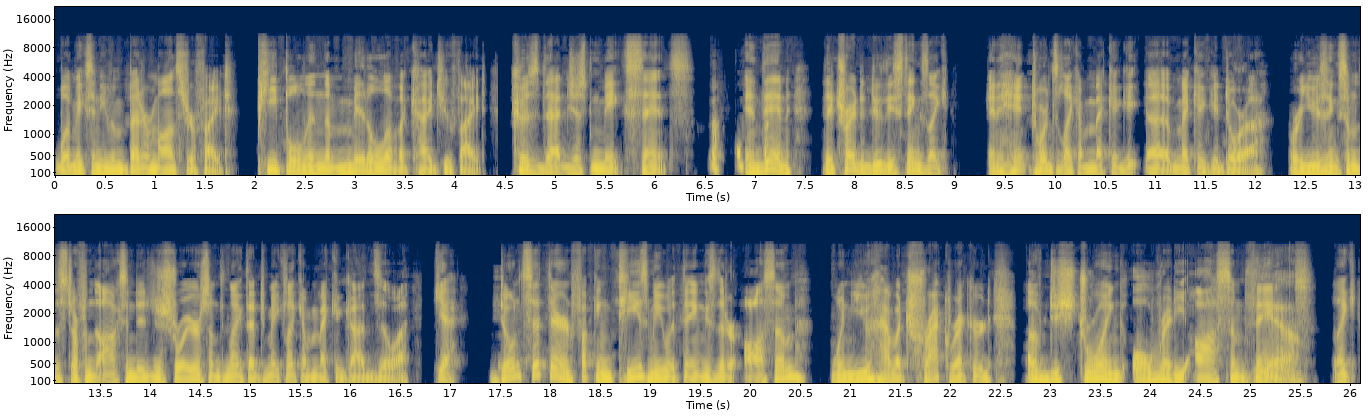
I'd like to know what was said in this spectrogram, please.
what makes an even better monster fight? People in the middle of a kaiju fight, because that just makes sense. and then they try to do these things like and hint towards like a mecha uh, mecha Ghidorah or using some of the stuff from the Oxygen Destroyer or something like that to make like a mecha Godzilla. Yeah, don't sit there and fucking tease me with things that are awesome when you have a track record of destroying already awesome things. Yeah. Like,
